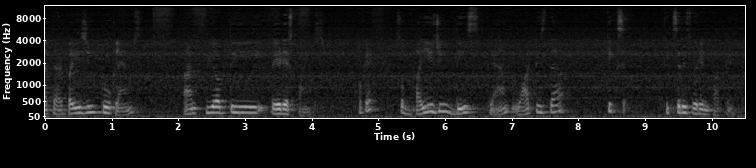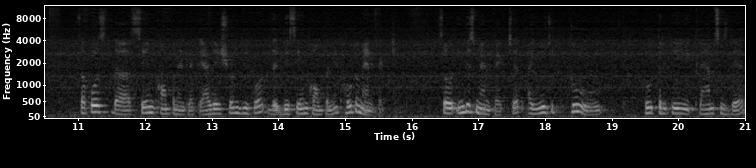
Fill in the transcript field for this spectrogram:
method by using two clamps and few of the radius points. Okay? So by using this clamp what is the fixer? Fixer is very important. Suppose the same component like as I shown before the, the same component how to manufacture so in this manufacture I used two 230 clamps is there.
